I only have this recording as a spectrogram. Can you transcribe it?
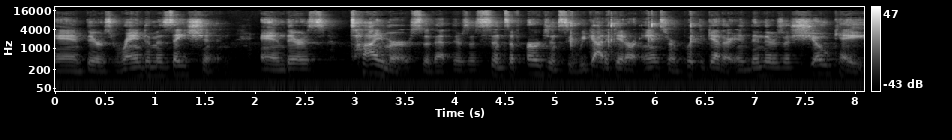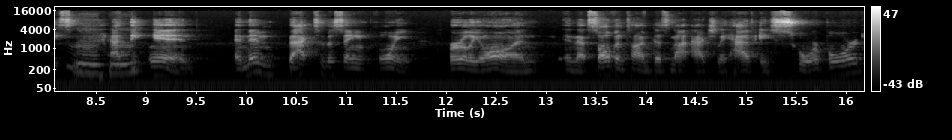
and there's randomization and there's timers so that there's a sense of urgency. We got to get our answer and put together. And then there's a showcase mm-hmm. at the end. And then back to the same point early on, in that Solve in Time does not actually have a scoreboard,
